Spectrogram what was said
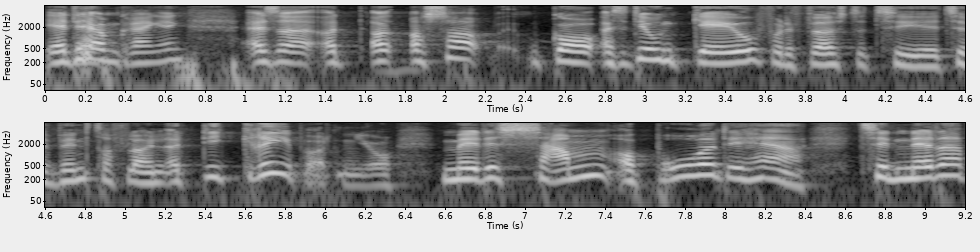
Ja, det er omkring, ikke? Altså, og, og, og så går, altså det er jo en gave for det første til, til venstrefløjen, og de griber den jo med det samme og bruger det her til netop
